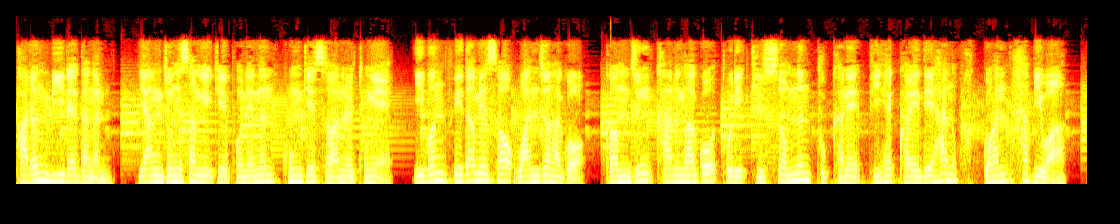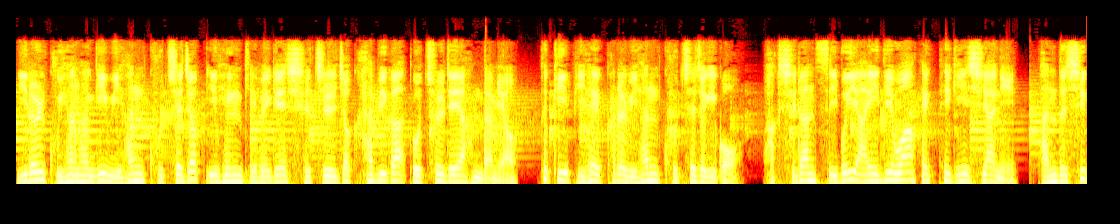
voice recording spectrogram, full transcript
바른미래당은 양 정상에게 보내는 공개서한을 통해 이번 회담에서 완전하고 검증 가능하고 돌이킬 수 없는 북한의 비핵화에 대한 확고한 합의와 이를 구현하기 위한 구체적 이행 계획의 실질적 합의가 도출돼야 한다며 특히 비핵화를 위한 구체적이고 확실한 CVID와 핵폐기 시안이 반드시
